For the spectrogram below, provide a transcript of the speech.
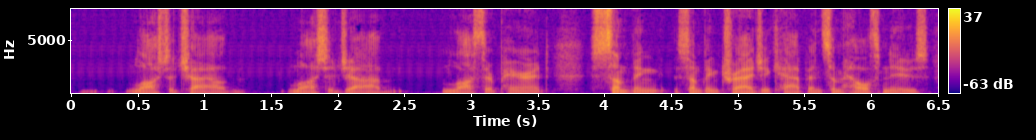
lost a child, lost a job, lost their parent, something something tragic happened, some health news.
